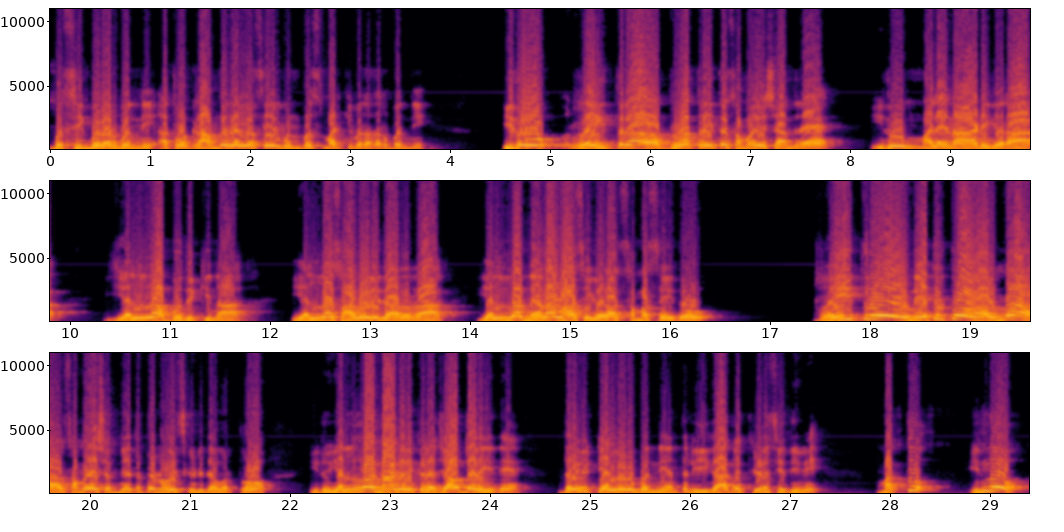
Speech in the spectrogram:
ಬಸ್ಸಿಗೆ ಬರೋರು ಬನ್ನಿ, ಅಥವಾ ಗ್ರಾಮದವರೆಲ್ಲ ಸೇರಿ ಬಂದು ಬಸ್ ಮಾಡ್ಕಿ ಬರೋದಾದ್ರು ಬನ್ನಿ. ಇದು ರೈತರ, ಬೃಹತ್ ರೈತ ಸಮಾವೇಶ ಅಂದ್ರೆ ಇದು ಮಲೆನಾಡಿಗರ ಎಲ್ಲ ಬದುಕಿನ, ಎಲ್ಲ ಸಾಗುವಳಿದಾರರ, ಎಲ್ಲ ನೆಲವಾಸಿಗಳ ಸಮಸ್ಯೆ ಇದು. ರೈತರು ನೇತೃತ್ವವನ್ನ, ಸಮಾವೇಶದ ನೇತೃತ್ವವನ್ನು ವಹಿಸ್ಕೊಂಡಿದೆ ಹೊರತು, ಇದು ಎಲ್ಲ ನಾಗರಿಕರ ಜವಾಬ್ದಾರಿ ಇದೆ. ದಯವಿಟ್ಟು ಎಲ್ಲರೂ ಬನ್ನಿ ಅಂತೇಳಿ ಈಗಾಗಲೇ ತಿಳಿಸಿದ್ದೀವಿ. ಮತ್ತು ಇನ್ನು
